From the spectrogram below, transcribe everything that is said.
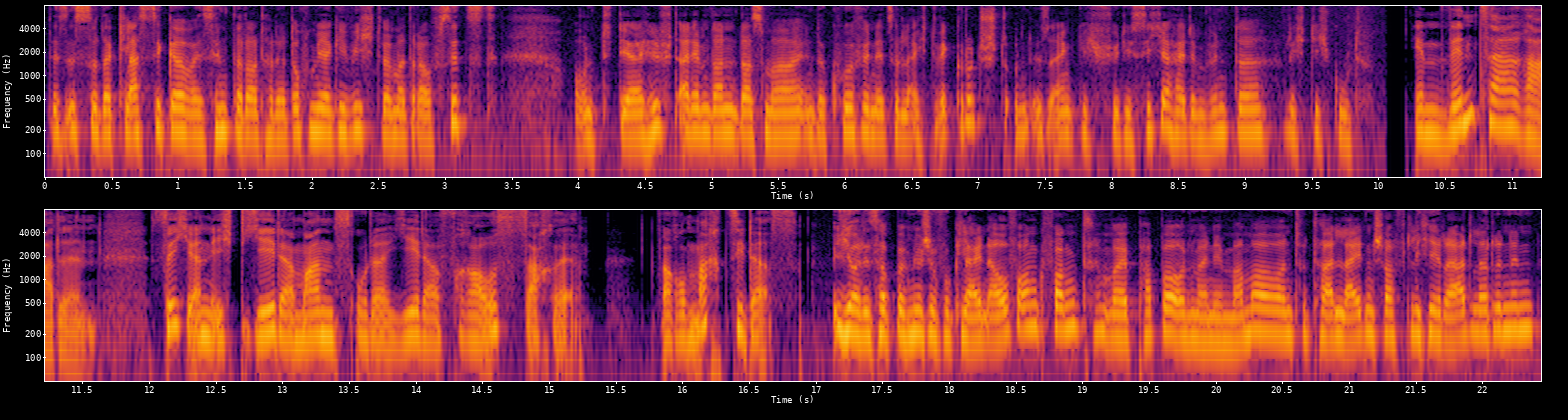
Das ist so der Klassiker, weil das Hinterrad hat ja doch mehr Gewicht, wenn man drauf sitzt. Und der hilft einem dann, dass man in der Kurve nicht so leicht wegrutscht und ist eigentlich für die Sicherheit im Winter richtig gut. Im Winter radeln. Sicher nicht jedermanns oder jeder Fraus Sache. Warum macht sie das? Ja, das hat bei mir schon von klein auf angefangen. Mein Papa und meine Mama waren total leidenschaftliche Radlerinnen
